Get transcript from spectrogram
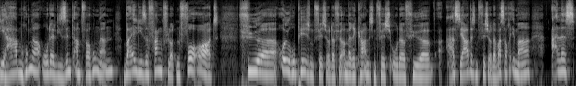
Die haben Hunger oder die sind am Verhungern, weil diese Fangflotten vor Ort für europäischen Fisch oder für amerikanischen Fisch oder für asiatischen Fisch oder was auch immer alles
